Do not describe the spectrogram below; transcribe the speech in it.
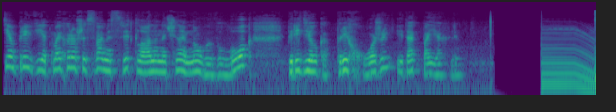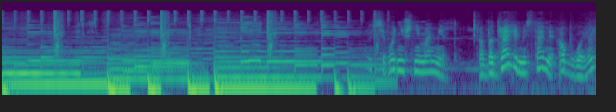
Всем привет, мои хорошие, с вами Светлана. Начинаем новый влог. Переделка прихожей. Итак, поехали. На сегодняшний момент ободрали местами обои.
